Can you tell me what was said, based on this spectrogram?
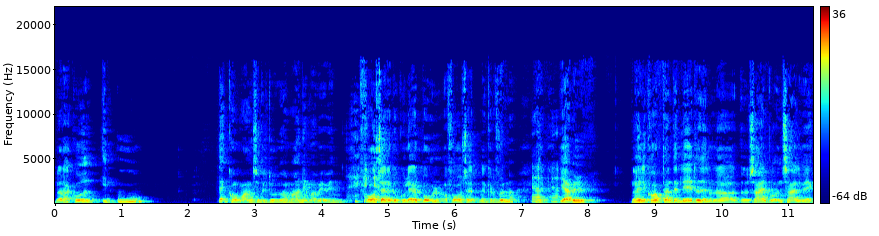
når der er gået en uge. Den konkurrence vil du jo have meget nemmere ved at vinde. Forudsat, at du kunne lave et bål, og forudsat, men kan du følge mig? Ja, altså, ja. Jeg vil, når helikopteren den lettede, eller når sejlbåden sejlede væk,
